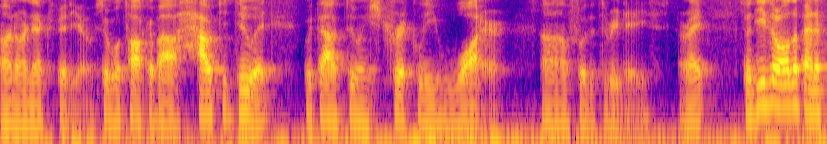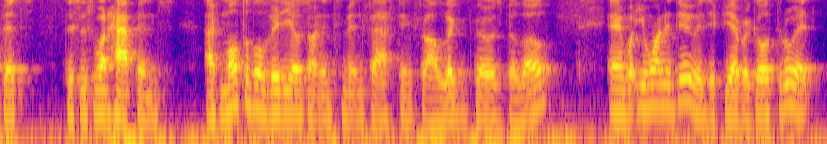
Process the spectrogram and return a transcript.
on our next video. So we'll talk about how to do it without doing strictly water uh, for the three days. All right. So these are all the benefits. This is what happens I have multiple videos on intermittent fasting, so I'll link those below. And what you want to do is if you ever go through it,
